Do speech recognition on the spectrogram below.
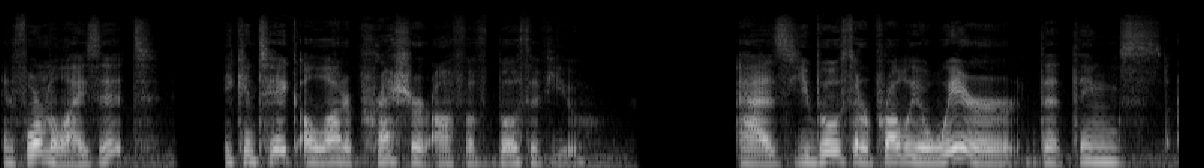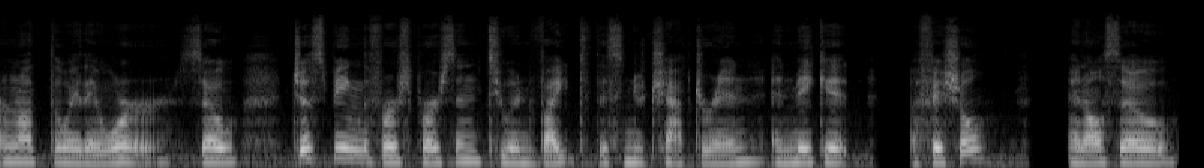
and formalize it, it can take a lot of pressure off of both of you. As you both are probably aware that things are not the way they were. So, just being the first person to invite this new chapter in and make it official, and also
